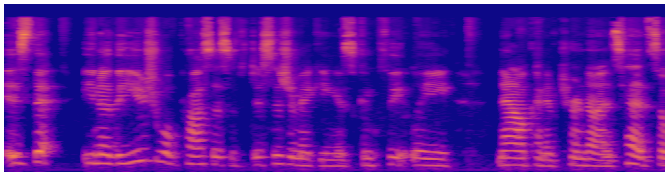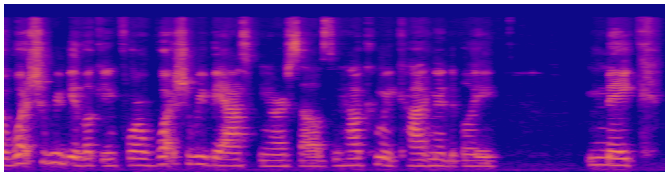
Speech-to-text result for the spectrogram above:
is that you know the usual process of decision making is completely now kind of turned on its head. So, what should we be looking for? What should we be asking ourselves? And how can we cognitively make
